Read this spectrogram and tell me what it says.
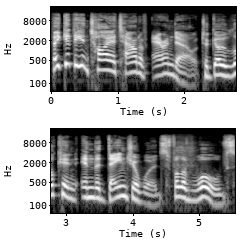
They get the entire town of Arendelle to go looking in the danger woods full of wolves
